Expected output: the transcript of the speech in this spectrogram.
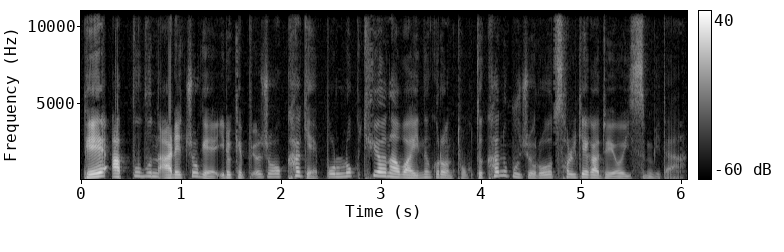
배 앞부분 아래쪽에 이렇게 뾰족하게 볼록 튀어나와 있는 그런 독특한 구조로 설계가 되어 있습니다.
